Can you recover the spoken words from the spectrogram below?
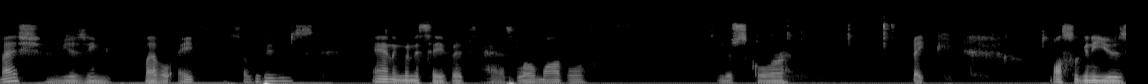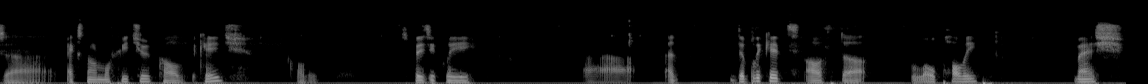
mesh I'm using level 8 subdivisions and I'm going to save it as low model underscore bake. I'm also going to use a XNormal feature called the cage. Called it. It's basically uh, a duplicate of the low poly mesh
